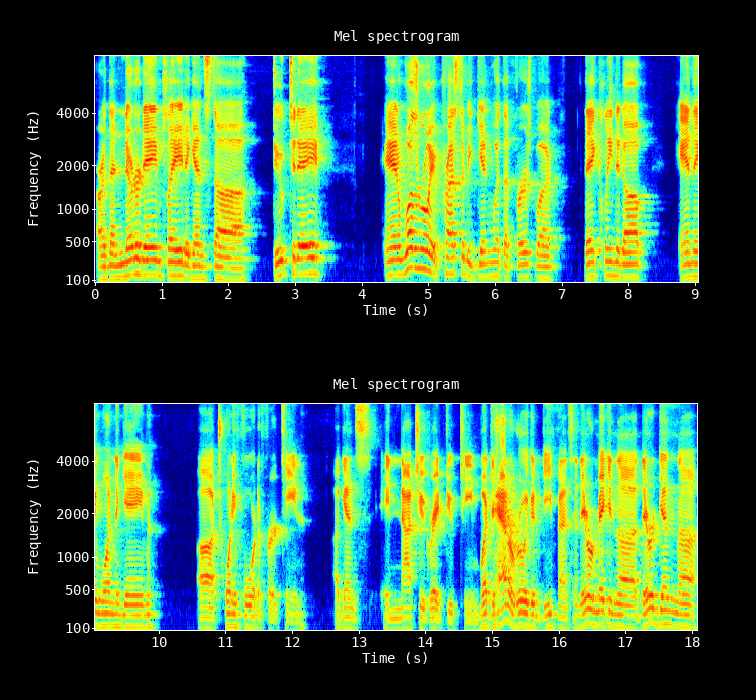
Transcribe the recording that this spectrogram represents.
All right, then Notre Dame played against uh Duke today. And wasn't really impressed to begin with at first, but they cleaned it up and they won the game uh 24 to 13 against a not too great Duke team, but they had a really good defense, and they were making the they were getting the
